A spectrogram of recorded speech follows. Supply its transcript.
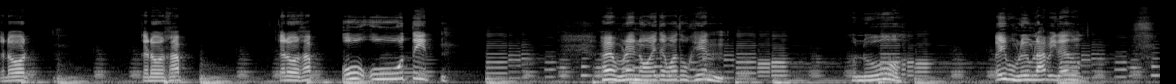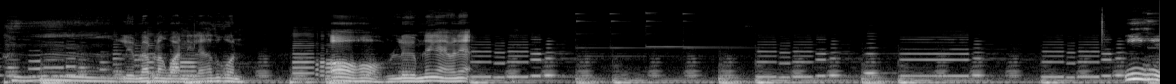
กระโดด กระโดดครับ กระโดดครับ โอ้อูติด เฮ้ย ผมได้น้อยจังว่าโทเค็นคุณดู เอ้ย ผมลืมรับอีกแล้ว ลืมรับรางวัลอีกแล้วครับทุกคน โอ้โห ลืมได้ไงวะเนี่ย อู้หู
